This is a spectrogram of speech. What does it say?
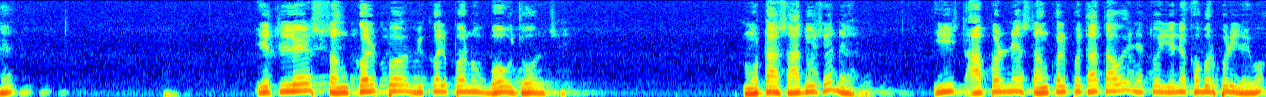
હે? એટલે સંકલ્પ વિકલ્પનું બહુ જોર છે. મોટા સાધુ છે ને એ આપણને સંકલ્પ થતા હોય ને તો એને ખબર પડી જાય હો.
